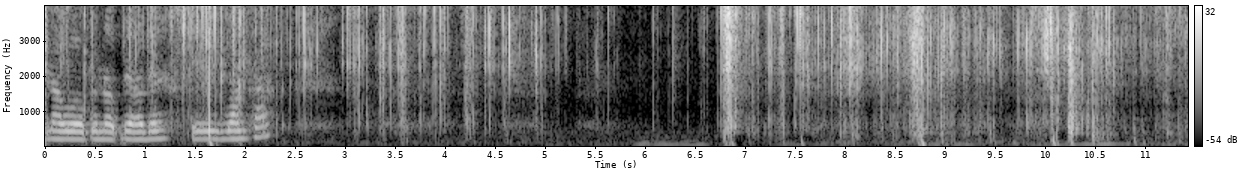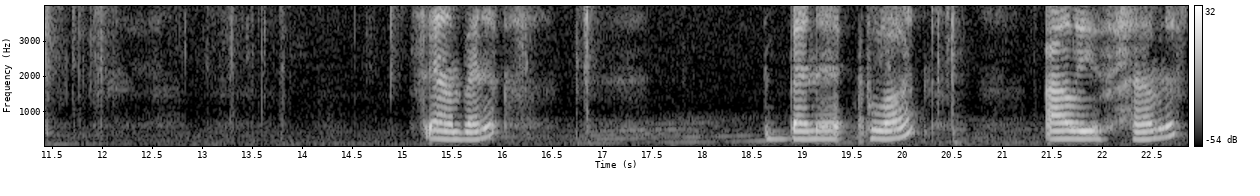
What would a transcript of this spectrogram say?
Now we'll open up the other Series 1 pack. Sam Bennett, Bennett Palat, Alice Hamness,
